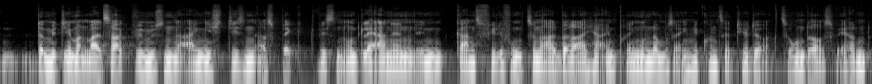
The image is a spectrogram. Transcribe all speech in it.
damit jemand mal sagt, wir müssen eigentlich diesen Aspekt Wissen und Lernen in ganz viele Funktionalbereiche einbringen und da muss eigentlich eine konzertierte Aktion draus werden.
